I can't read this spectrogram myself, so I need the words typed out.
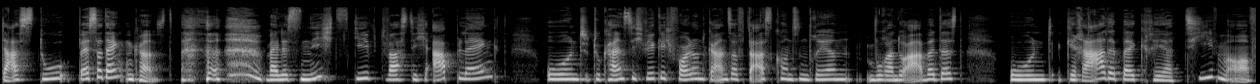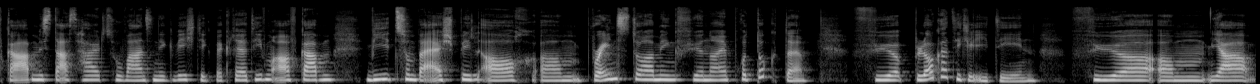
dass du besser denken kannst. Weil es nichts gibt, was dich ablenkt und du kannst dich wirklich voll und ganz auf das konzentrieren, woran du arbeitest. Und gerade bei kreativen Aufgaben ist das halt so wahnsinnig wichtig. Bei kreativen Aufgaben wie zum Beispiel auch ähm, Brainstorming für neue Produkte, für Blogartikelideen, für ähm, ja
